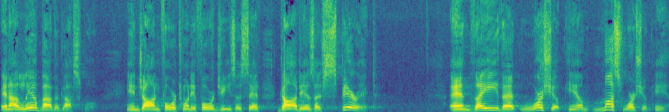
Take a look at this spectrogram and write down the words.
and I live by the gospel. In John 4 24, Jesus said, God is a spirit, and they that worship him must worship him.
